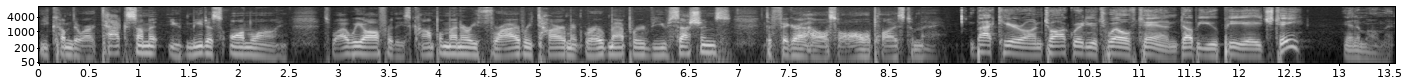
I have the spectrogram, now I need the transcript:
you come to our tax summit, you meet us online. It's why we offer these complimentary Thrive Retirement Roadmap review sessions to figure out how this all applies to me. Back here on Talk Radio 1210 WPHT in a moment.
